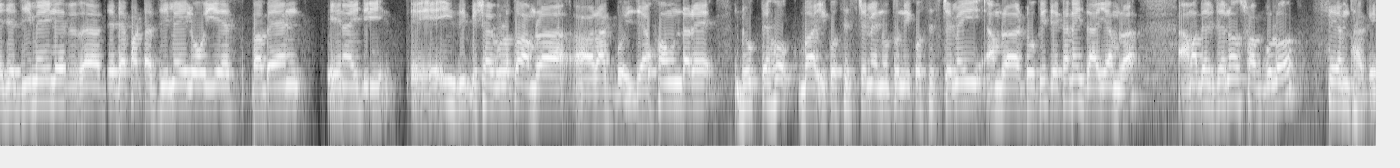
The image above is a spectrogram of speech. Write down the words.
এই যে জিমেইলের যে ব্যাপারটা জিমেইল ওইএস বা ব্যাংক এনআইডি এই যে বিষয়গুলো তো আমরা রাখবোই। যে ফাউন্ডারে ঢুকতে হোক বা ইকোসিস্টেমে নতুন ইকোসিস্টেমেই আমরা ঢুকি, যেখানেই যাই আমরা, আমাদের যেন সবগুলো সেম থাকে।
